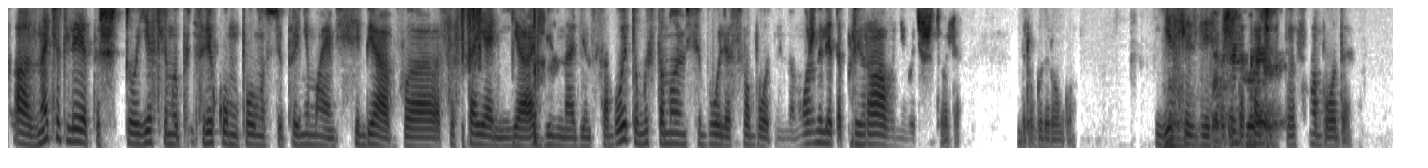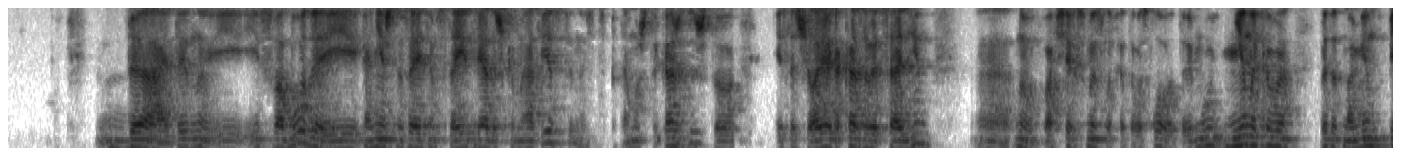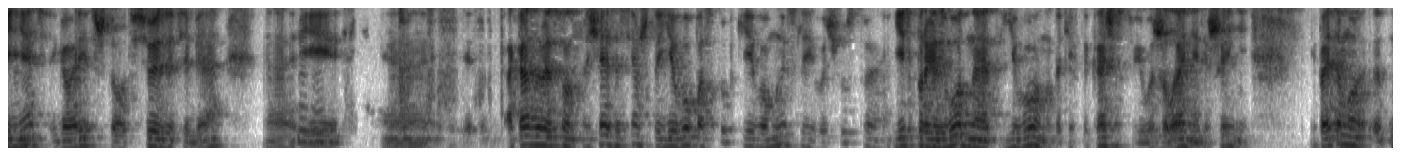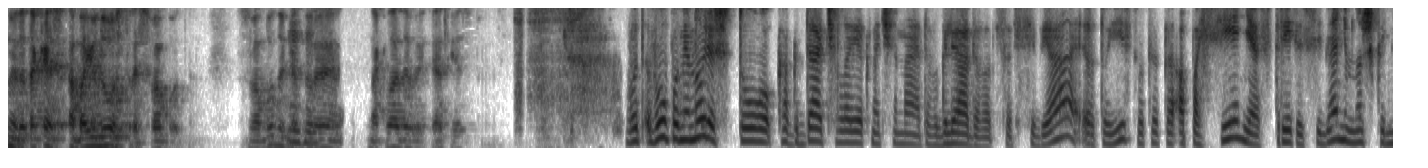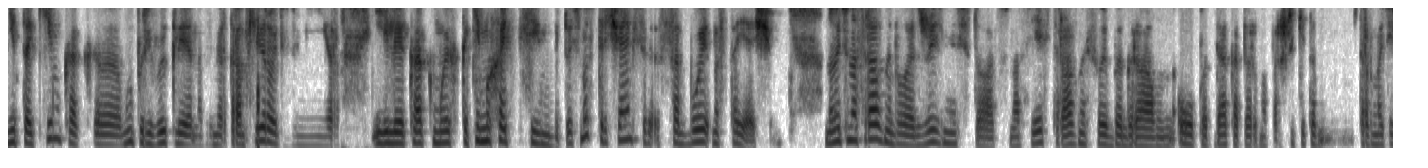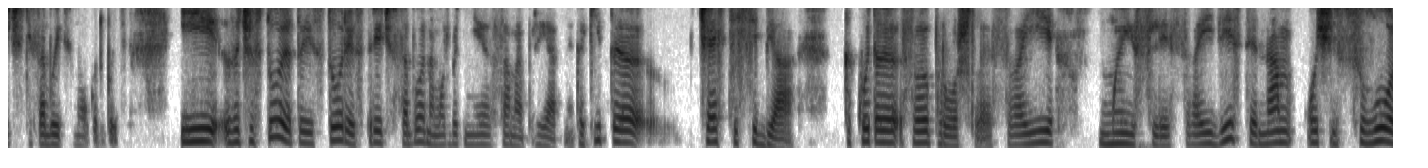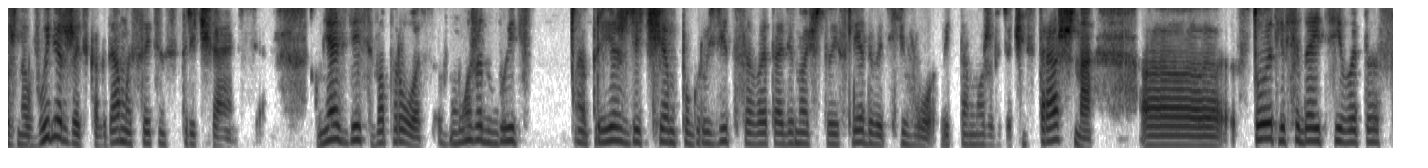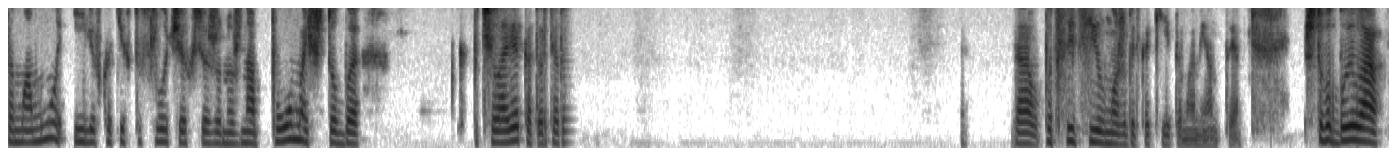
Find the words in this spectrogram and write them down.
А значит ли это, что если мы целиком и полностью принимаем себя в состоянии «я один на один с собой», то мы становимся более свободными? Можно ли это приравнивать, что ли, друг к другу? Есть ну, ли здесь вот это говоря, качество свободы? Да, это ну, и, и свобода, и, конечно, за этим стоит рядышком и ответственность, потому что кажется, что если человек оказывается один, ну, во всех смыслах этого слова, то ему не на кого в этот момент пенять и говорить, что вот все из-за тебя. Mm-hmm. И оказывается, он встречается с тем, что его поступки, его мысли, его чувства есть производная от его ну, каких-то качеств, его желаний, решений. И поэтому ну, это такая обоюдоострая свобода. Свобода, которая mm-hmm. накладывает и ответственность. Вот вы упомянули, что когда человек начинает вглядываться в себя, э, то есть вот это опасение встретить себя немножко не таким, как э, мы привыкли, например, транслировать в мир, или как мы, каким мы хотим быть. То есть мы встречаемся с собой настоящим. Но ведь у нас разные бывают жизненные ситуации, у нас есть разный свой бэкграунд, опыт, да, который мы прошли, какие-то травматические события могут быть. И зачастую эта история встречи с собой, она может быть не самая приятная. Какие-то части себя, какое-то свое прошлое, свои мысли, свои действия нам очень сложно выдержать, когда мы с этим встречаемся. У меня здесь вопрос. Может быть, э, прежде чем погрузиться в это одиночество и исследовать его, ведь там может быть очень страшно, э, стоит ли всегда идти в это самому или в каких-то случаях все же нужна помощь, чтобы человек, который тебя да, подсветил, может быть, какие-то моменты, чтобы было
